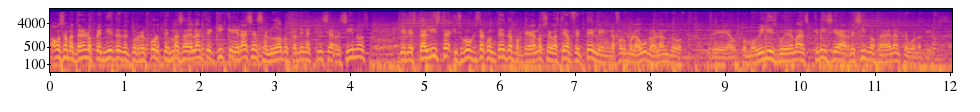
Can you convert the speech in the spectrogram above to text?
Vamos a mantenernos pendientes de tus reportes más adelante. Quique, gracias. Saludamos también a Crisia Recinos, quien está lista y supongo que está contenta porque ganó Sebastián Fettel en la Fórmula 1, hablando de automovilismo y demás. Crisia Recinos, adelante, buenos días.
